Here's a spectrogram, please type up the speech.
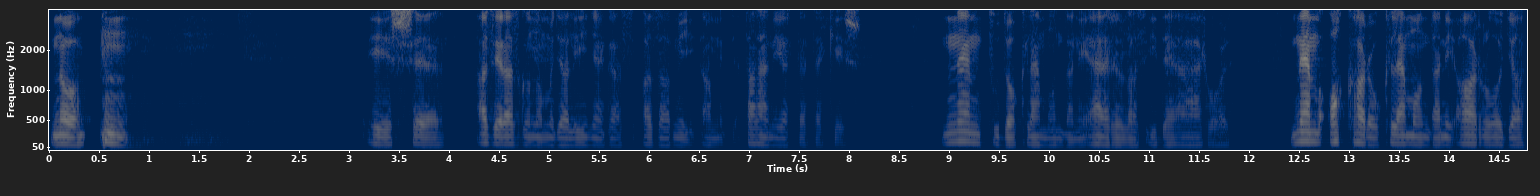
No, és azért azt gondolom, hogy a lényeg az, az ami, amit talán értetek is. Nem tudok lemondani erről az ideáról. Nem akarok lemondani arról, hogy a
